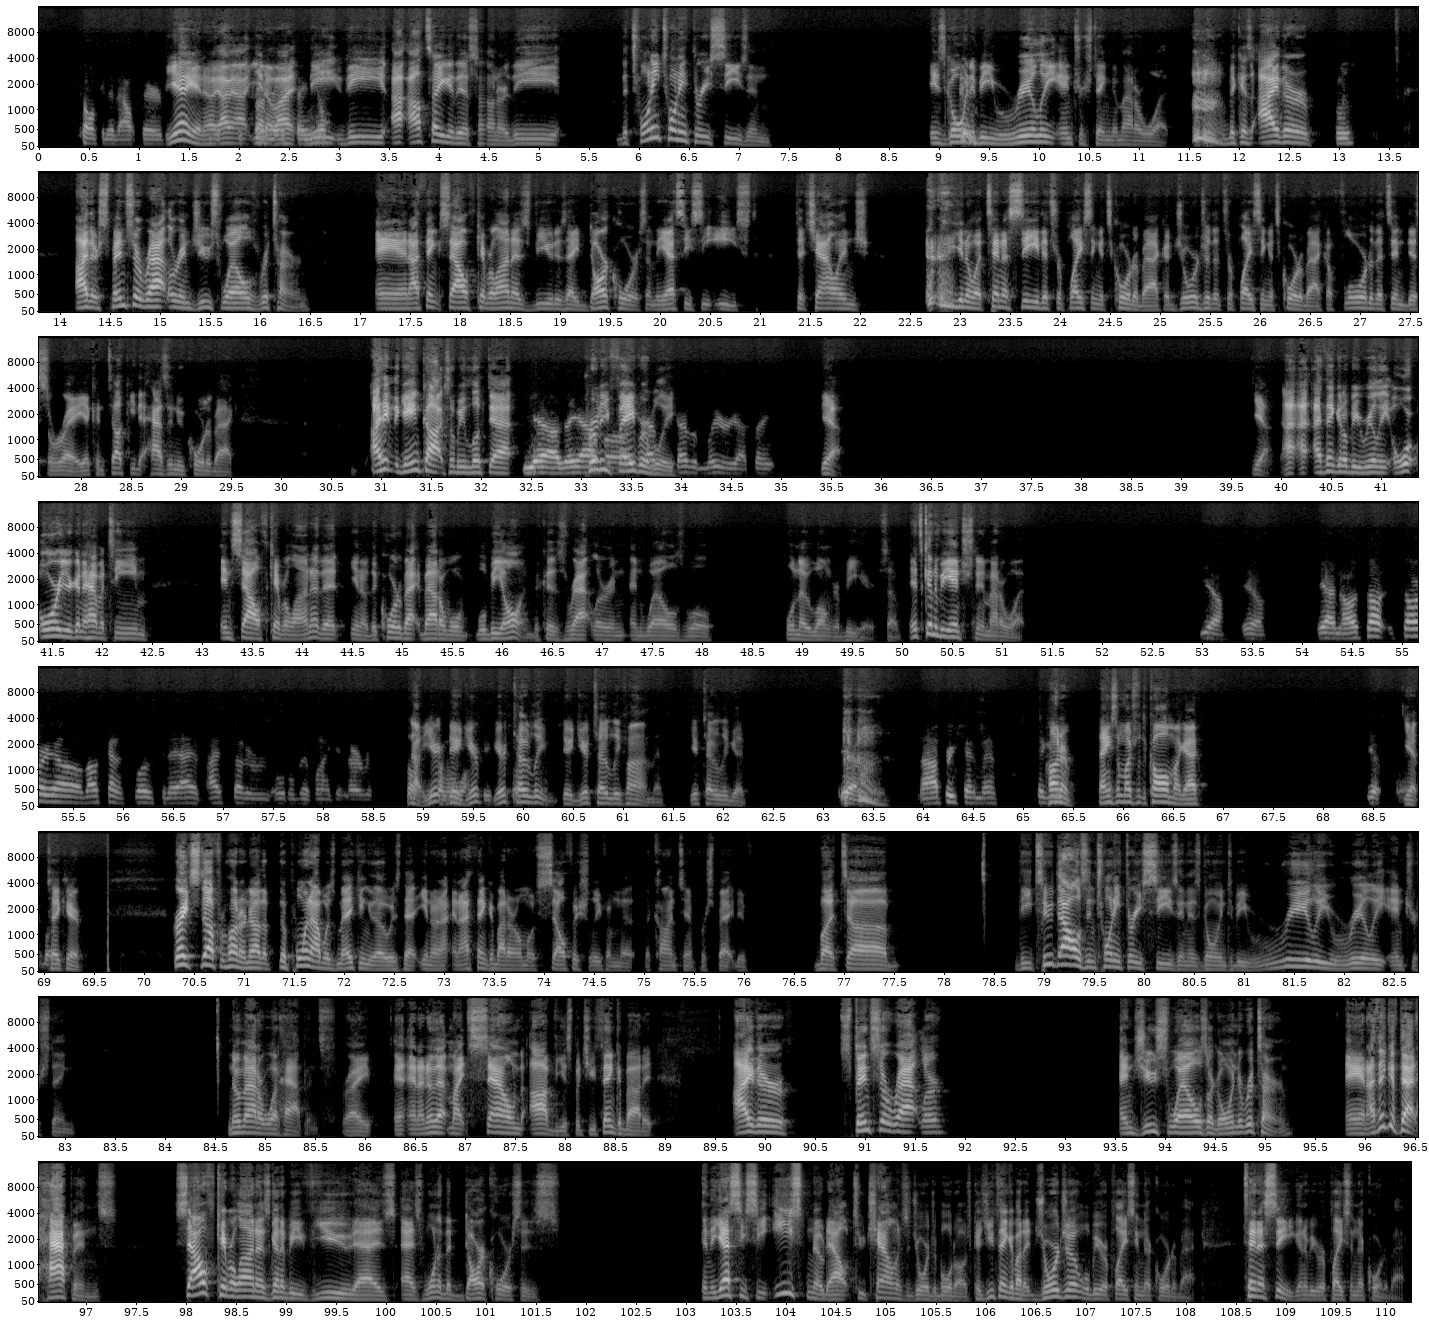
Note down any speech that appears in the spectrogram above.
talking it out there. Yeah, you know, I, I you know, I the the I, I'll tell you this, Hunter the the 2023 season is going to be really interesting no matter what, because either mm-hmm. either Spencer Rattler and Juice Wells return, and I think South Carolina is viewed as a dark horse in the SEC East to challenge, you know, a Tennessee that's replacing its quarterback, a Georgia that's replacing its quarterback, a Florida that's in disarray, a Kentucky that has a new quarterback. I think the Gamecocks will be looked at yeah, they have, pretty uh, favorably. Devin Leary, I think. Yeah. Yeah, I, I think it'll be really, or or you're going to have a team in South Carolina that you know the quarterback battle will, will be on because Rattler and, and Wells will will no longer be here. So it's going to be interesting no matter what. Yeah, yeah, yeah. No, it's not. Sorry, uh, I was kind of slow today. I I stutter a little bit when I get nervous. No, you're dude. You're you're totally dude. You're totally fine, man. You're totally good. Yeah, no, I appreciate it, man. Take Hunter, thanks so much for the call, my guy. Yep. Yep. Bye. Take care. Great stuff from Hunter. Now, the, the point I was making, though, is that, you know, and I think about it almost selfishly from the, the content perspective, but uh, the 2023 season is going to be really, really interesting no matter what happens, right? And, and I know that might sound obvious, but you think about it either Spencer Rattler and Juice Wells are going to return. And I think if that happens, South Carolina is going to be viewed as as one of the dark horses in the SEC East, no doubt, to challenge the Georgia Bulldogs. Because you think about it, Georgia will be replacing their quarterback. Tennessee going to be replacing their quarterback.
